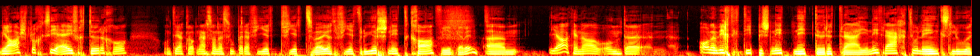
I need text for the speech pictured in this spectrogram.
mein Anspruch gewesen, einfach durchkommen. Und ich glaube, dann so einen sauberen 4-2 oder 4-3er Schnitt gehabt. Vier gewinnt. Ähm, ja, genau. Und äh, auch ein wichtiger Tipp ist, nicht, nicht durchdrehen, nicht rechts und links schauen,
